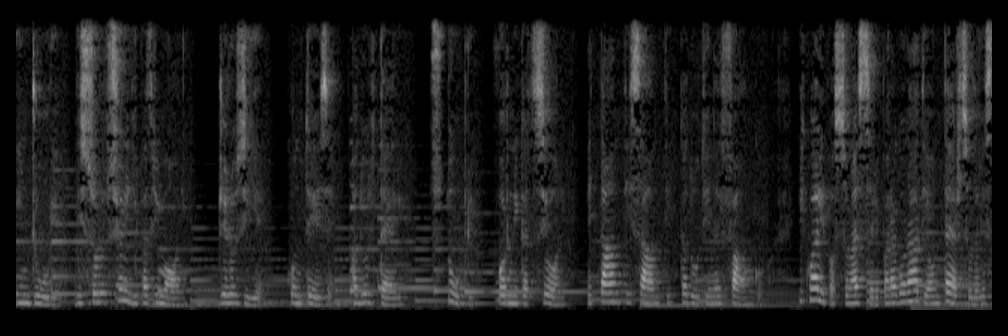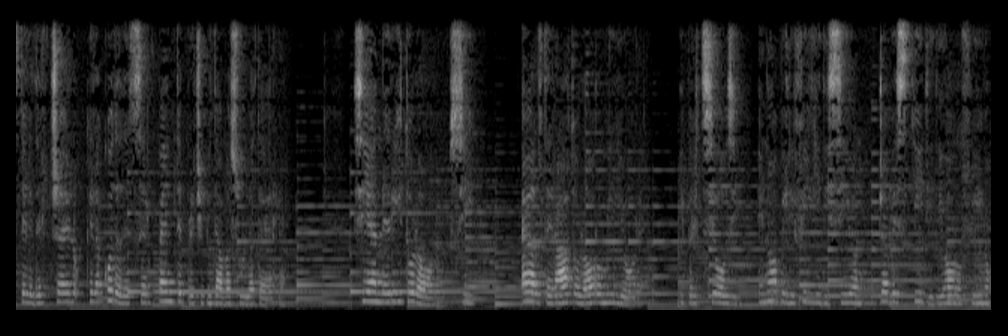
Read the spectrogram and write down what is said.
ingiurie, dissoluzioni di patrimoni, gelosie, contese, adulteri, stupri, fornicazioni e tanti santi caduti nel fango i quali possono essere paragonati a un terzo delle stelle del cielo che la coda del serpente precipitava sulla terra. Si è annerito l'oro, sì, è alterato l'oro migliore. I preziosi e nobili figli di Sion, già vestiti di oro fino,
